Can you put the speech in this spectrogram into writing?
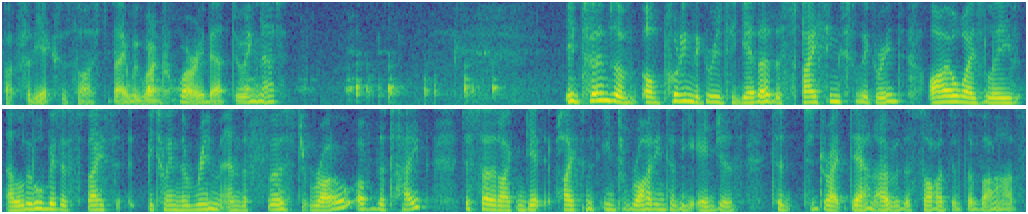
But for the exercise today, we won't worry about doing that. In terms of, of putting the grid together, the spacings for the grids, I always leave a little bit of space between the rim and the first row of the tape, just so that I can get placement into right into the edges to, to drape down over the sides of the vase.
